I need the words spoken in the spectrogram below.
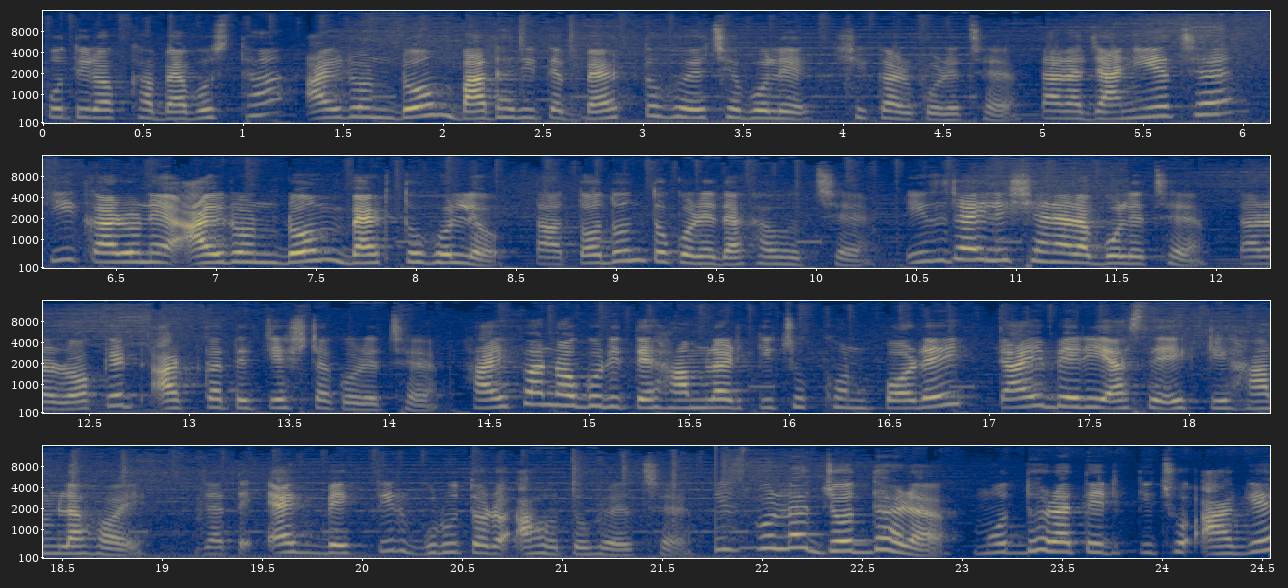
প্রতিরক্ষা ব্যবস্থা আয়রন ডোম বাধা দিতে ব্যর্থ হয়েছে বলে স্বীকার করেছে। তারা জানিয়েছে, কি কারণে আয়রন ডোম ব্যর্থ হলেও তা তদন্ত করে দেখা হচ্ছে। ইসরায়েলি সেনারা বলেছে, তারা রকেট আটকাতে চেষ্টা করেছে। হাইফা নগরীতে হামলার কিছুক্ষণ পরেই টাইবেরিয়াসে একটি হামলা হয়। যাতে এক ব্যক্তির গুরুতর আহত হয়েছে। হিজবুল্লাহ যোদ্ধারা মধ্যরাতের কিছু আগে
